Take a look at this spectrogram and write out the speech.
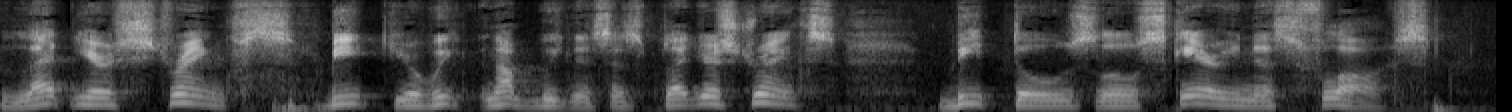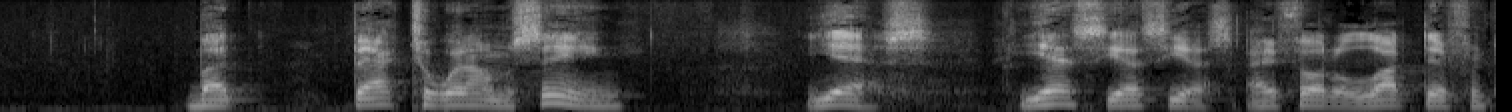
Let your strengths beat your weak not weaknesses. Let your strengths beat those little scariness flaws. But back to what I'm saying, yes, yes, yes, yes. I felt a lot different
